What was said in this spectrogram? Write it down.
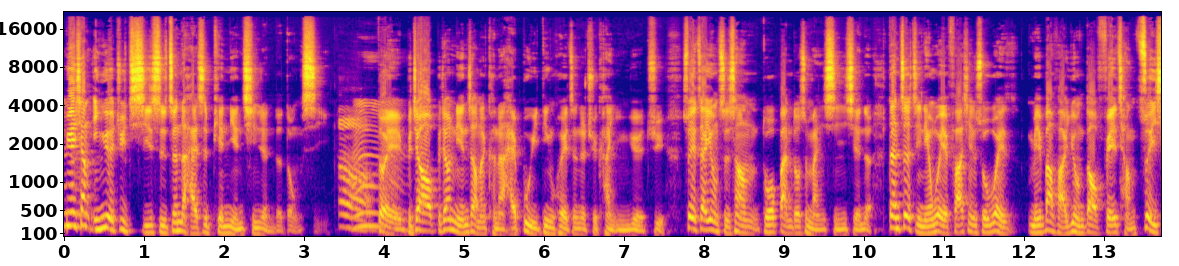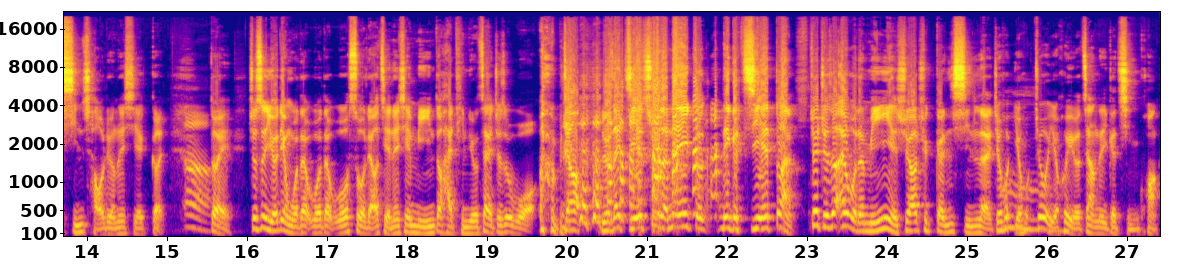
因为像音乐剧其实真的还是偏年轻人的东西。嗯，对，比较比较年长的可能还不一定会真的去看音乐剧，所以在用词上多半都是蛮新鲜的。但这几年我也发现说，我也没办法用到非常最新潮流那些梗，嗯，对，就是有点我的我的我所了解那些迷音都还停留在就是我 比较有在接触的那一个那个阶段，就觉得哎，我的迷音也需要去更新了，就会也就也会有这样的一个情况。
